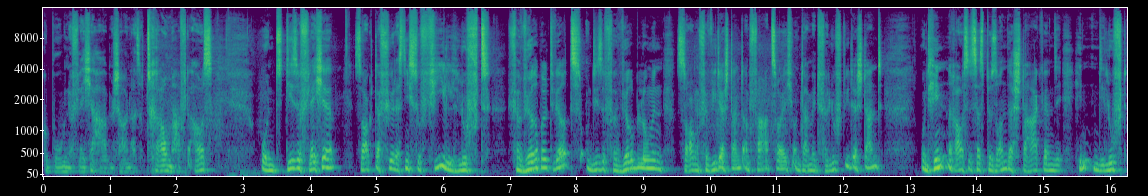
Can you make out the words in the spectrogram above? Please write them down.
gebogene Fläche haben, schauen also traumhaft aus. Und diese Fläche sorgt dafür, dass nicht so viel Luft verwirbelt wird. Und diese Verwirbelungen sorgen für Widerstand am Fahrzeug und damit für Luftwiderstand. Und hinten raus ist das besonders stark, wenn sie hinten die Luft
